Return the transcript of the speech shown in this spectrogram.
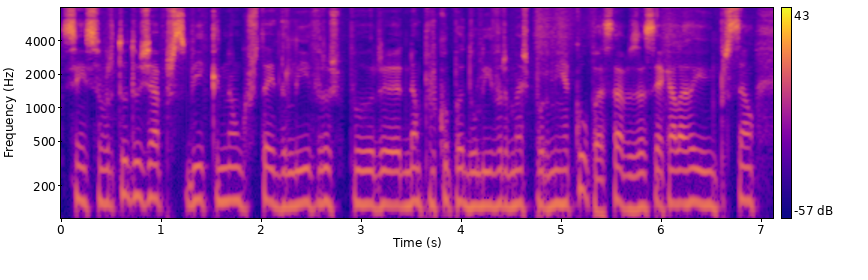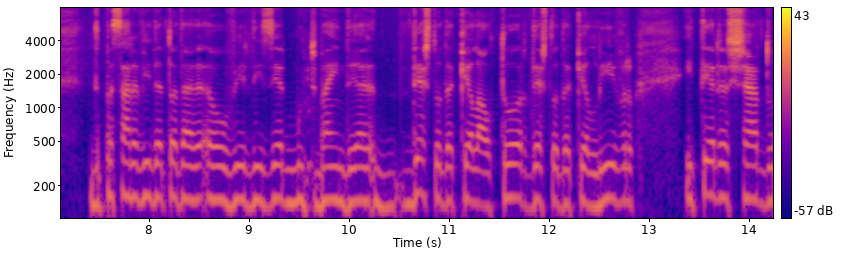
Sim, sobretudo já percebi que não gostei de livros por eh, não por culpa do livro, mas por minha culpa, sabes? Assim, aquela impressão de passar a vida toda a ouvir dizer muito bem de, deste ou daquele autor, deste ou daquele livro e ter achado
